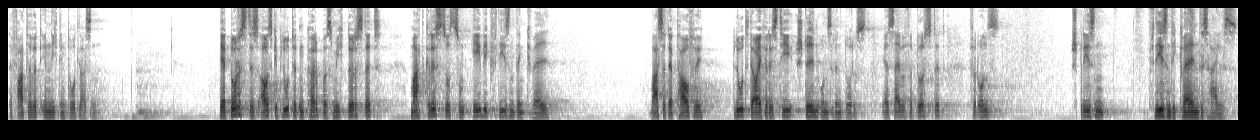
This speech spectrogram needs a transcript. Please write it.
Der Vater wird ihn nicht im Tod lassen. Der Durst des ausgebluteten Körpers mich dürstet, macht Christus zum ewig fließenden Quell. Wasser der Taufe, Blut der Eucharistie stillen unseren Durst. Er selber verdurstet, für uns sprießen, fließen die Quellen des Heils.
